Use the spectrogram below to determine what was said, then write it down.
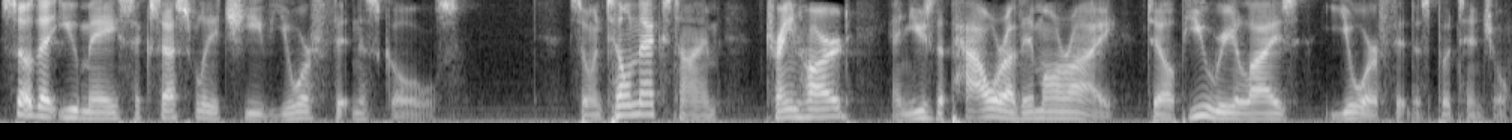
so that you may successfully achieve your fitness goals. So until next time, train hard and use the power of MRI to help you realize your fitness potential.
